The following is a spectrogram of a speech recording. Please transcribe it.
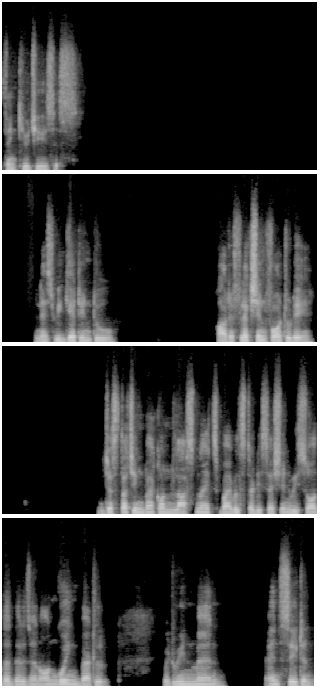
Thank you, Jesus. And as we get into our reflection for today, just touching back on last night's Bible study session, we saw that there is an ongoing battle between man and Satan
